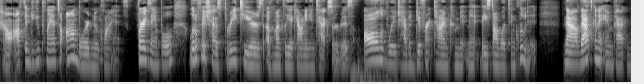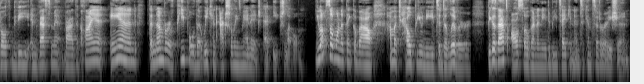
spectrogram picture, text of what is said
How often do you plan to onboard new clients? For example, Littlefish has three tiers of monthly accounting and tax service, all of which have a different time commitment based on what's included. Now, that's going to impact both the investment by the client and the number of people that we can actually manage at each level. You also want to think about how much help you need to deliver because that's also going to need to be taken into consideration.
